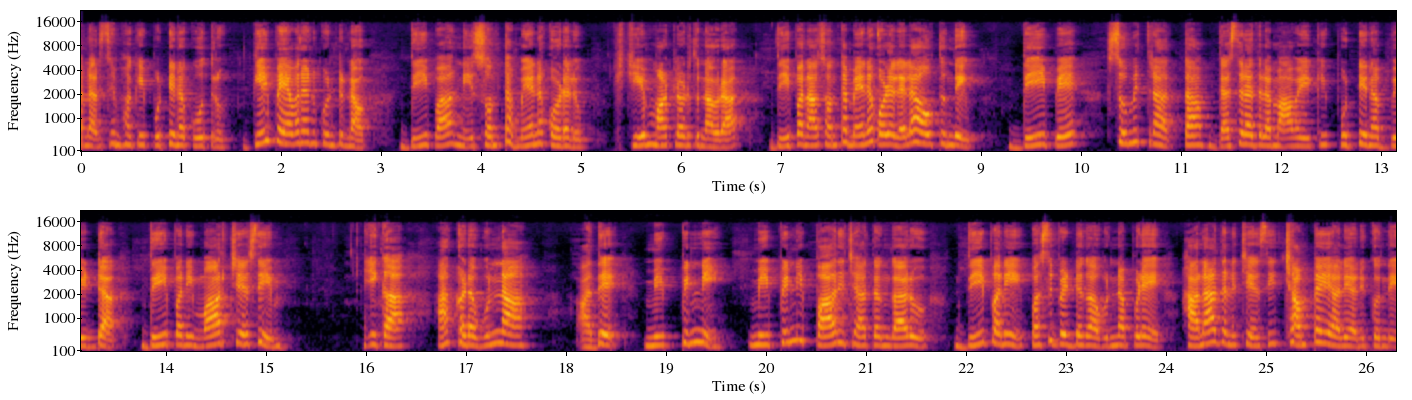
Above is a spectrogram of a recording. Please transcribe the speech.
నరసింహకి పుట్టిన కూతురు. దీప ఎవరనుకుంటున్నావు? దీప నీ సొంత మేనకోడలు. ఏం మాట్లాడుతున్నావురా? దీప నా సొంత మేనకోడలు ఎలా అవుతుంది? దీపే సుమిత్ర అత్త దశరథల మావయ్యకి పుట్టిన బిడ్డ దీపని మార్చేసి ఇక అక్కడ ఉన్న అదే మీ పిన్ని మీ పిన్ని పారిజాతం గారు దీపని పసిబిడ్డగా ఉన్నప్పుడే అనాథన చేసి చంపేయాలి అనుకుంది.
